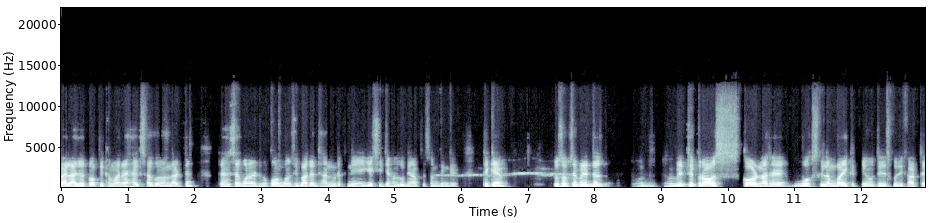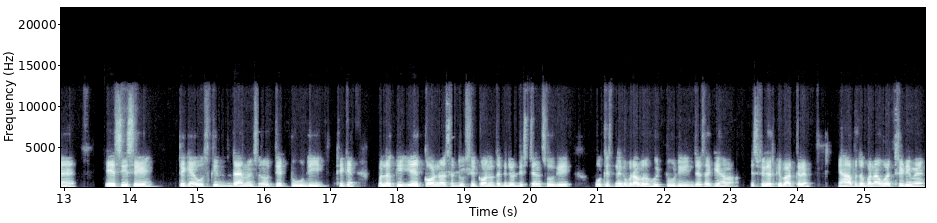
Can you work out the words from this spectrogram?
पहला जो टॉपिक हमारा हेक्सागोनल नट तो हेक्सागोनल नट में कौन कौन सी बातें ध्यान में रखनी है? ये चीज़ें हम लोग यहाँ पे समझेंगे, ठीक है? तो सबसे पहले जो विथ क्रॉस कॉर्नर है, वो उसकी लंबाई कितनी होती है? इसको दिखाते हैं एसी से, ठीक है? उसकी डायमेंशन होती है टू डी ठीक है? मतलब कि एक कॉर्नर से दूसरे कॉर्नर तक की जो डिस्टेंस होगी, वो कितने के बराबर हुई? टू डी जैसा कि हम इस फिगर की बात करें। यहाँ पे तो बना हुआ थ्री में,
